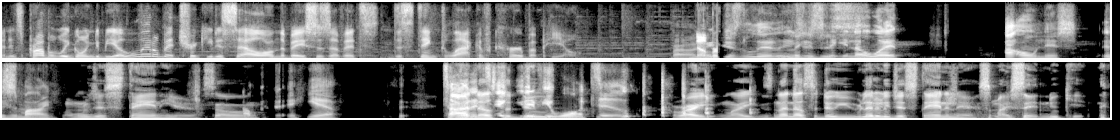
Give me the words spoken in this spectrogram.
and it's probably going to be a little bit tricky to sell on the basis of its distinct lack of curb appeal. Bro, Number- just literally Niggas just, say, you know what? I own this. This is mine. I'm gonna just stand here. So I'm- eh, yeah. Time Nothing to else take to it if you want to. right, like there's nothing else to do. You literally just standing there. Somebody said nuke it.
